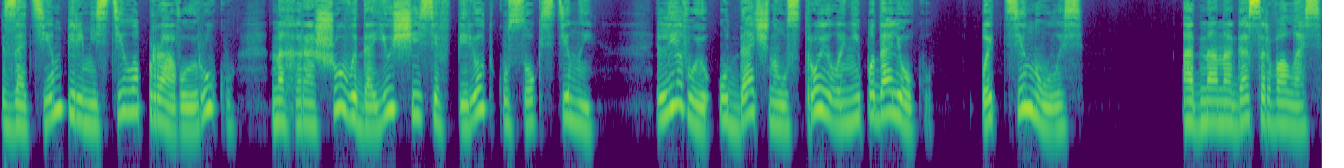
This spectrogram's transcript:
затем переместила правую руку на хорошо выдающийся вперед кусок стены. Левую удачно устроила неподалеку, подтянулась. Одна нога сорвалась.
